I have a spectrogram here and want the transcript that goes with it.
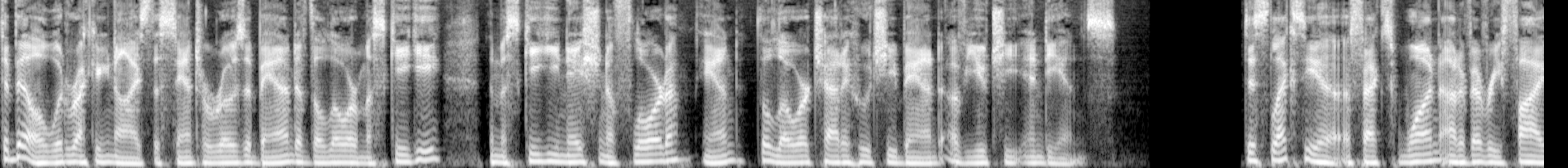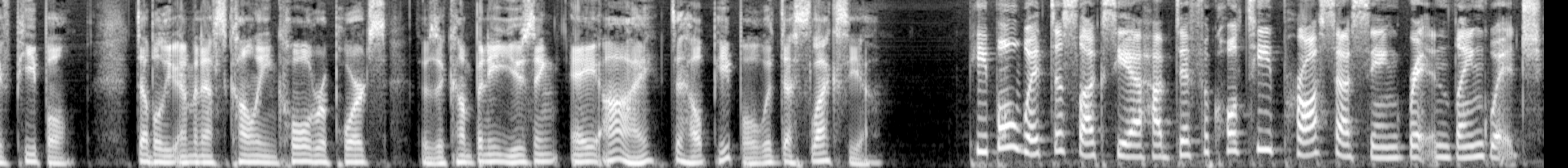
The bill would recognize the Santa Rosa Band of the Lower Muscogee, the Muscogee Nation of Florida, and the Lower Chattahoochee Band of Yuchi Indians. Dyslexia affects one out of every five people. WMNF's Colleen Cole reports there's a company using AI to help people with dyslexia. People with dyslexia have difficulty processing written language.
